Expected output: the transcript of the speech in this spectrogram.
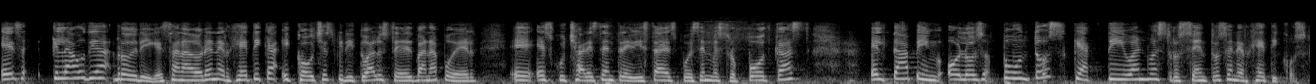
Es Claudia Rodríguez, sanadora energética y coach espiritual. Ustedes van a poder eh, escuchar esta entrevista después en nuestro podcast. El tapping o los puntos que activan nuestros centros energéticos,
